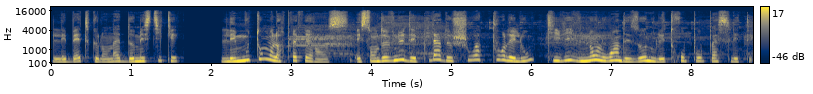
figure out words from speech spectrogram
les bêtes que l'on a domestiquées. Les moutons ont leur préférence et sont devenus des plats de choix pour les loups qui vivent non loin des zones où les troupeaux passent l'été.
